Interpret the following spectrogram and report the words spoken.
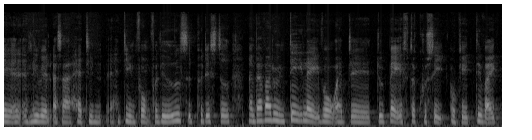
øh, alligevel altså, have, din, have din form for ledelse på det sted. Men hvad var du en del af, hvor at, øh, du bagefter kunne se, okay, det, var ikke,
